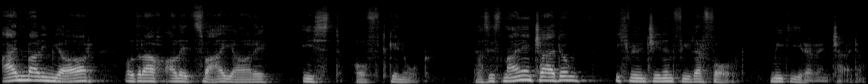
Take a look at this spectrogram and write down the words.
Einmal im Jahr oder auch alle zwei Jahre ist oft genug. Das ist meine Entscheidung. Ich wünsche Ihnen viel Erfolg mit Ihrer Entscheidung.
